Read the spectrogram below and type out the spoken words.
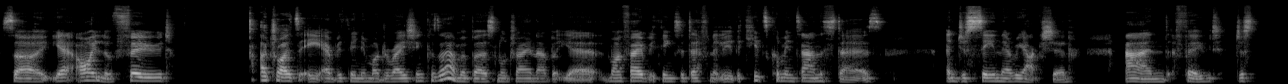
So, yeah, I love food. I try to eat everything in moderation because I am a personal trainer. But yeah, my favourite things are definitely the kids coming down the stairs and just seeing their reaction and food, just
